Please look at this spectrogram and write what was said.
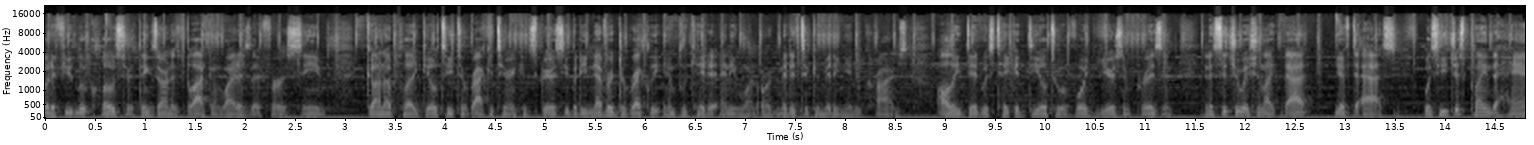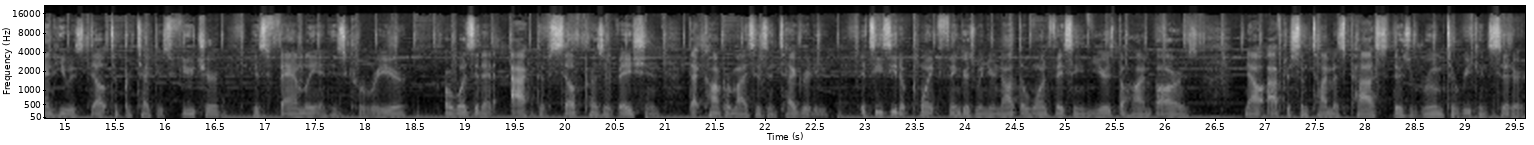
But if you look closer, things aren't as black and white as they first seemed. Gunna pled guilty to racketeering conspiracy, but he never directly implicated anyone or admitted to committing any crimes. All he did was take a deal to avoid years in prison. In a situation like that, you have to ask, was he just playing the hand he was dealt to protect his future, his family, and his career? Or was it an act of self preservation that compromised his integrity? It's easy to point fingers when you're not the one facing years behind bars. Now, after some time has passed, there's room to reconsider.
